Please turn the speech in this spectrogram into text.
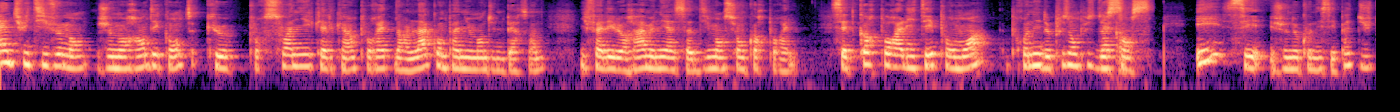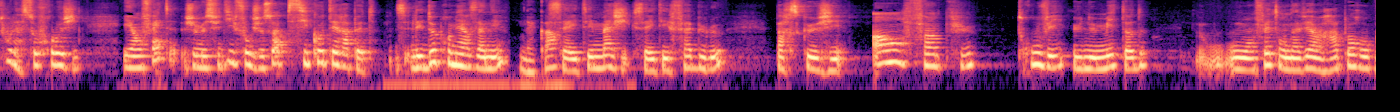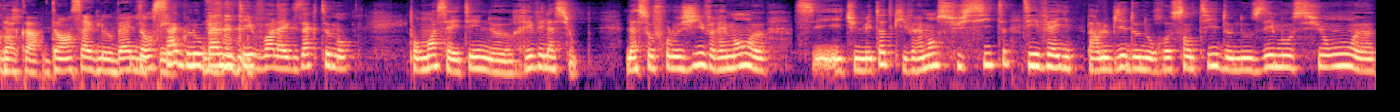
intuitivement, je me rendais compte que pour soigner quelqu'un, pour être dans l'accompagnement d'une personne, il fallait le ramener à sa dimension corporelle. Cette corporalité, pour moi, prenait de plus en plus de sens. Et c'est, je ne connaissais pas du tout la sophrologie. Et en fait, je me suis dit, il faut que je sois psychothérapeute. Les deux premières années, ça a été magique, ça a été fabuleux, parce que j'ai enfin pu trouver une méthode où en fait on avait un rapport au corps. D'accord, dans sa globalité. Dans sa globalité, voilà exactement. Pour moi, ça a été une révélation. La sophrologie, vraiment, euh, est une méthode qui vraiment suscite, t'éveille par le biais de nos ressentis, de nos émotions euh,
